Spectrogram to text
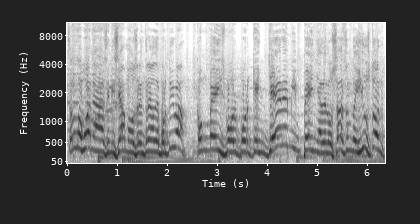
Saludos buenas, iniciamos la entrega deportiva con béisbol porque Jeremy Peña de los Astros de Houston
